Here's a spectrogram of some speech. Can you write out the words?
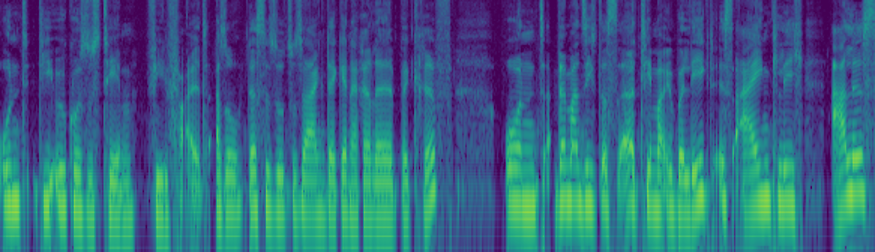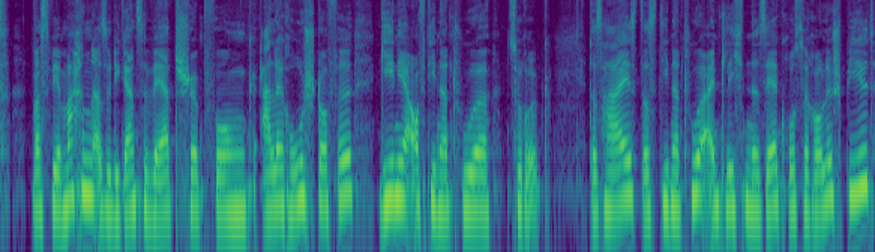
und die Ökosystemvielfalt. Also das ist sozusagen der generelle Begriff. Und wenn man sich das äh, Thema überlegt, ist eigentlich alles, was wir machen, also die ganze Wertschöpfung, alle Rohstoffe, gehen ja auf die Natur zurück. Das heißt, dass die Natur eigentlich eine sehr große Rolle spielt.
